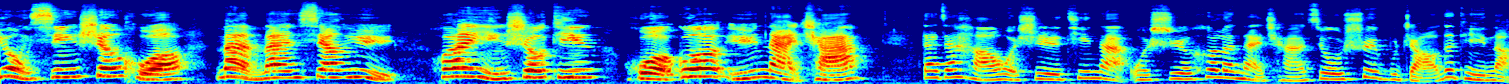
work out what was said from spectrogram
用心生活，慢慢相遇。欢迎收听《火锅与奶茶》。大家好，我是 Tina，我是喝了奶茶就睡不着的 Tina。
